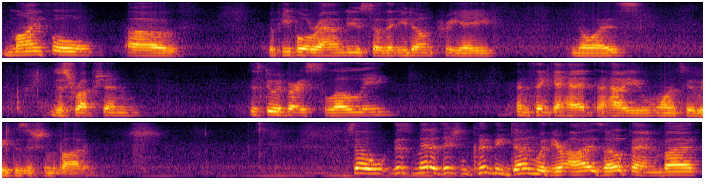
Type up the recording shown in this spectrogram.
mindful of the people around you so that you don't create noise, disruption. Just do it very slowly and think ahead to how you want to reposition the body. So, this meditation could be done with your eyes open, but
